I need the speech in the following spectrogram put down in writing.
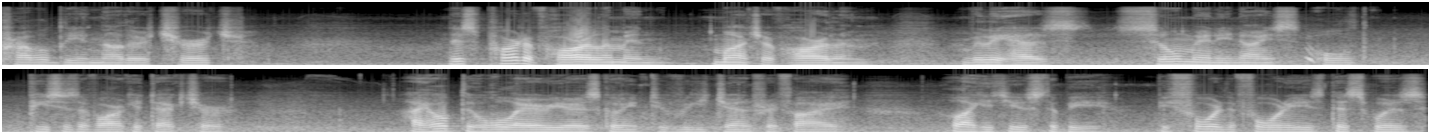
probably another church. This part of Harlem and much of Harlem really has so many nice old pieces of architecture. I hope the whole area is going to regentrify like it used to be. Before the 40s this was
